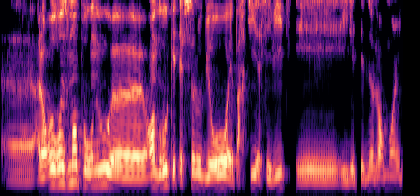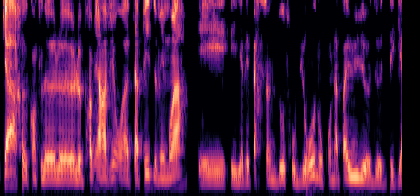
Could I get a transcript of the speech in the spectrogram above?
alors heureusement pour nous, Andrew, qui était le seul au bureau, est parti assez vite et, il était 9h moins le quart quand le, premier avion a tapé de mémoire et il y avait personne d'autre au bureau, donc on n'a pas eu de dégâts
